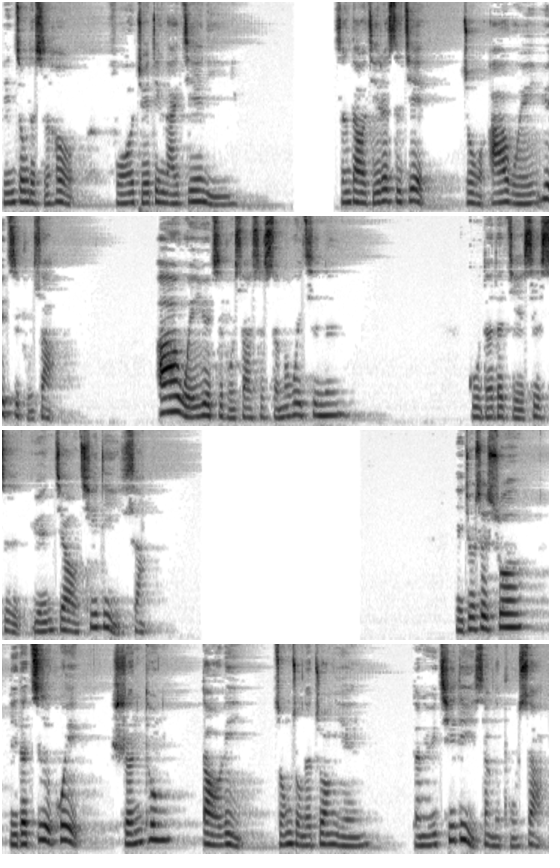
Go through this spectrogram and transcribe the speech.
临终的时候，佛决定来接你。升到极乐世界，做阿惟越致菩萨。阿惟越致菩萨是什么位置呢？古德的解释是圆教七地以上，也就是说，你的智慧、神通、道力、种种的庄严，等于七地以上的菩萨，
